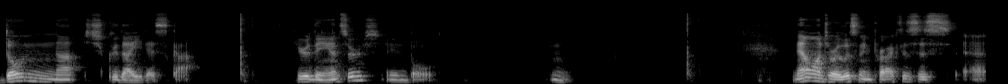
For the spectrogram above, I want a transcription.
どんな宿題ですか Here are the answers in bold. Mm. Now on to our listening practice. This uh,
